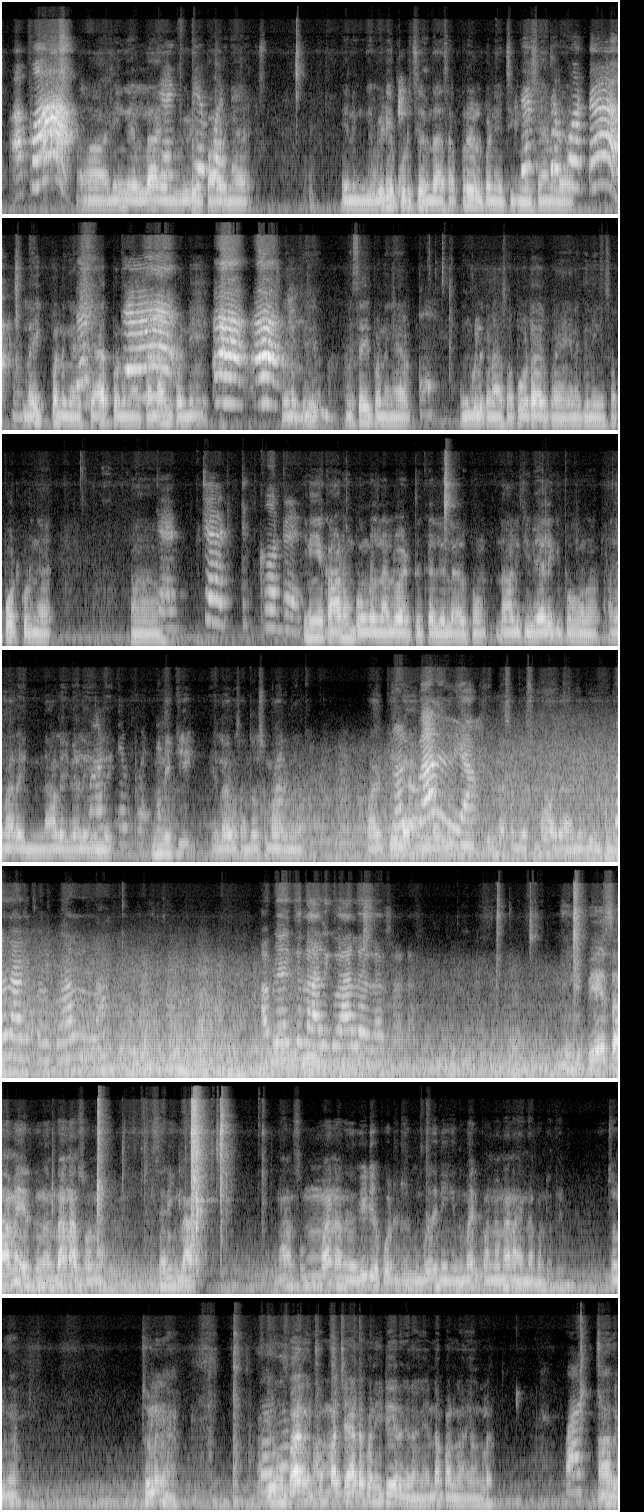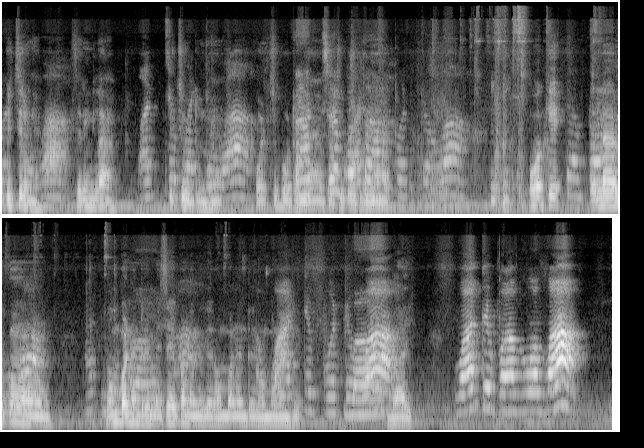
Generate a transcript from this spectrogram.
நீங்கள் எல்லாம் எங்கள் வீடியோ பாருங்கள் எனக்கு வீடியோ பிடிச்சிருந்தா சப்ஸ்கிரைப் பண்ணி வச்சுக்கோங்க சேனலை லைக் பண்ணுங்கள் ஷேர் பண்ணுங்கள் கமெண்ட் பண்ணி எனக்கு மெசேஜ் பண்ணுங்கள் உங்களுக்கு நான் சப்போர்ட்டாக இருப்பேன். எனக்கு நீங்கள் சப்போர்ட் கொடுங்க. இனிய காணும் பொங்கல் நல்வாழ்த்துக்கள் எல்லாருக்கும். நாளைக்கு வேலைக்கு போகணும். அதனால் நாளை வேலை இல்லை. இன்னைக்கு எல்லாரும் சந்தோஷமா இருங்க. வாழ்க்கையில் அன்னைக்கு என்ன சந்தோஷமோ அதை அனுபவிக்கணும். நீங்கள் பேசாமல் இருக்கணும்னு தான் நான் சொன்னேன். சரிங்களா? நான் சும்மா நான் வீடியோ போட்டுட்டு இருக்கும்போது நீங்கள் இந்த மாதிரி பண்ணனா நான் என்ன பண்ணுறது சொல்லுங்கள் சொல்லுங்கள் இவங்க பாருங்க சும்மா சேட்டை பண்ணிக்கிட்டே இருக்கிறாங்க. என்ன பண்ணலாம் இவங்கள? அதை பிச்சிருங்க. சரிங்களா? பிச்சு விட்டுருங்க. உடச்சு போட்டுருங்க பிச்சு போட்டுருங்க. ஓகே. எல்லாருக்கும் ரொம்ப நன்றி. மெசேஜ் பண்ணதுக்கு ரொம்ப நன்றி ரொம்ப நன்றி. பாய்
